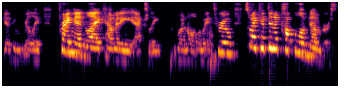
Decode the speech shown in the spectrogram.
getting really pregnant, like how many actually went all the way through. So I kept in a couple of numbers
